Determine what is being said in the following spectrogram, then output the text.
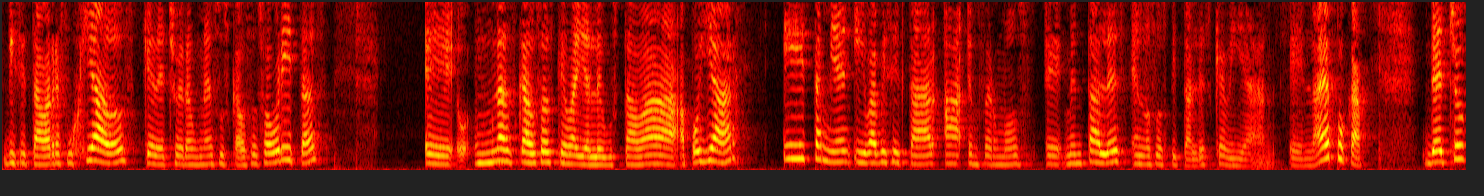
visitaba refugiados, que de hecho era una de sus causas favoritas, eh, unas causas que vaya le gustaba apoyar. Y también iba a visitar a enfermos eh, mentales en los hospitales que habían en la época. De hecho,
